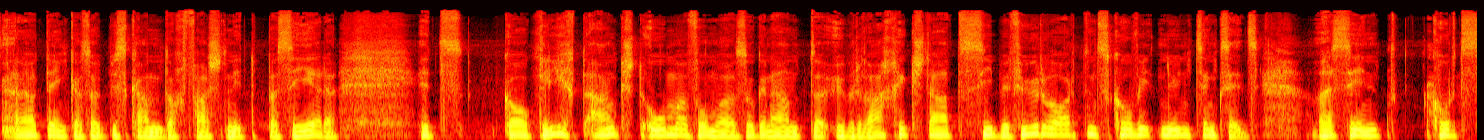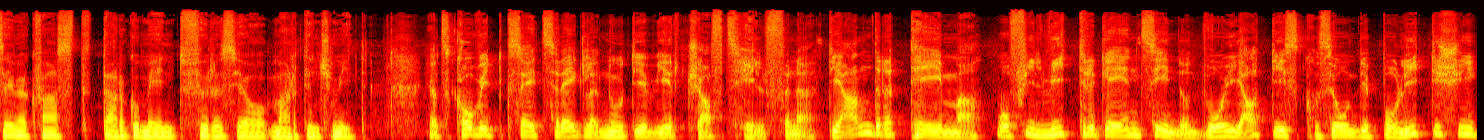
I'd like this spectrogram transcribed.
ich denke, so etwas kann doch fast nicht passieren. Jetzt geht gleich die Angst um vom sogenannten Überwachungsstaat. Sie befürworten das Covid-19-Gesetz. Was sind kurz zusammengefasst die Argumente für ein Jahr Martin Schmidt? Ja, das Covid-Gesetz regelt nur die Wirtschaftshilfen. Die anderen Themen, die viel weitergehend sind und wo ja die Diskussion, die politische,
